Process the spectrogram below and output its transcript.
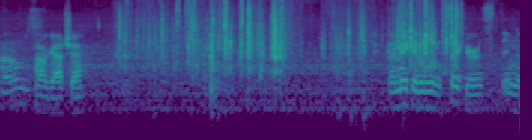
pounds. Oh, gotcha. If I make it a little thicker, it's in the,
